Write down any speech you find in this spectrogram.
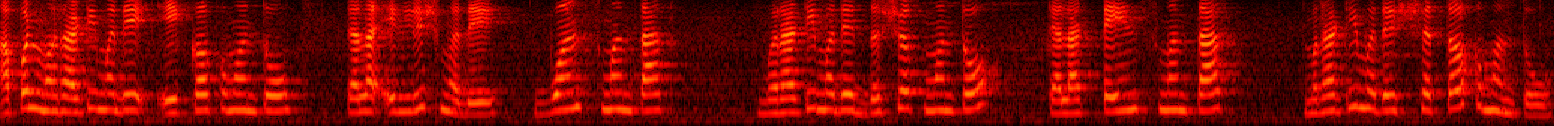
आपण मराठीमध्ये एकक म्हणतो त्याला इंग्लिशमध्ये वन्स म्हणतात. मराठीमध्ये दशक म्हणतो त्याला टेन्स म्हणतात. मराठीमध्ये शतक म्हणतो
